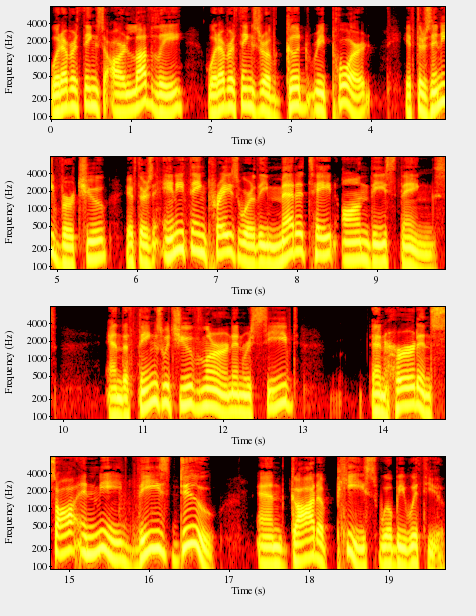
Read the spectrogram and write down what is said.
whatever things are lovely, whatever things are of good report, if there's any virtue, if there's anything praiseworthy, meditate on these things. And the things which you've learned and received and heard and saw in me, these do, and God of peace will be with you.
